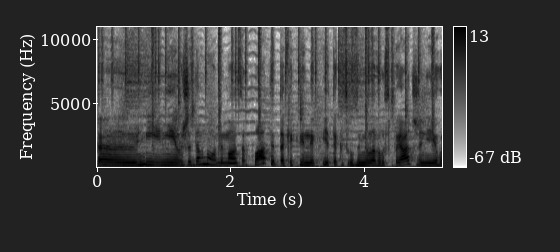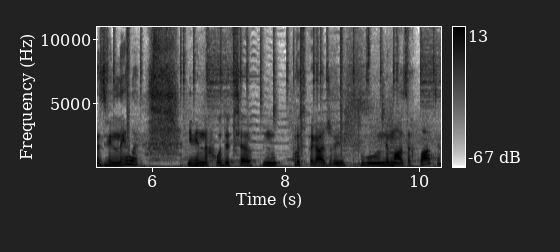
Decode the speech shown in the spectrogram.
Е, ні, ні, вже давно немає зарплати, так як він, я так зрозуміла, в розпорядженні, його звільнили, і він знаходиться ну, в розпорядженні, тому нема зарплати.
